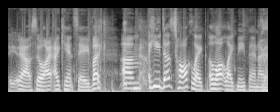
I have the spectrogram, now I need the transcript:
yeah, so I, I can't say, but um he does talk like a lot like Nathan. I would I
